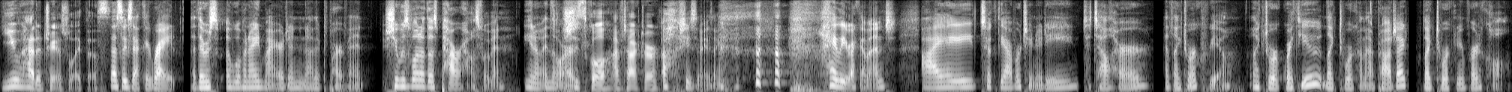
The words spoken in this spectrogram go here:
You had a transfer like this. That's exactly right. There was a woman I admired in another department. She was one of those powerhouse women, you know, in the org. She's cool. I've talked to her. Oh, she's amazing. Highly recommend. I took the opportunity to tell her, I'd like to work for you. I'd like to work with you. I'd like to work on that project. I'd like to work in your vertical.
